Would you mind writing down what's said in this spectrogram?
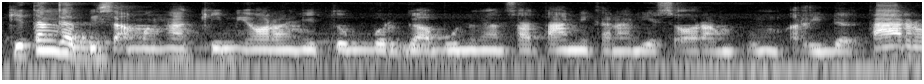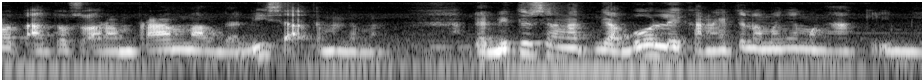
Kita nggak bisa menghakimi orang itu bergabung dengan satanik karena dia seorang reader tarot atau seorang peramal. Nggak bisa teman-teman. Dan itu sangat nggak boleh karena itu namanya menghakimi.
